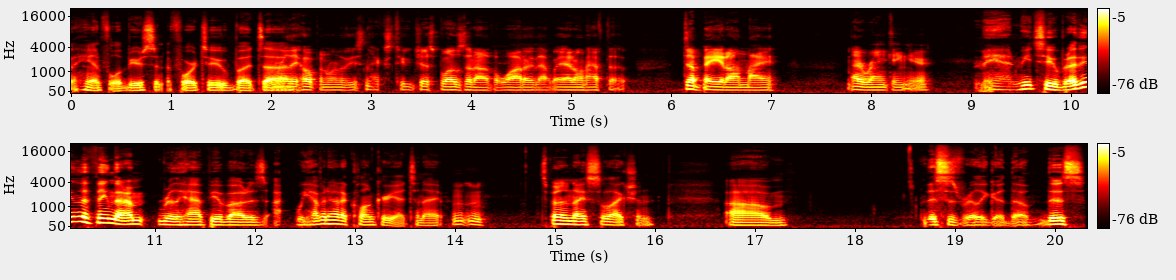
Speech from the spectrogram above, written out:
Got a handful of beers sitting at 4.2, but uh I'm really hoping one of these next two just blows it out of the water. That way, I don't have to debate on my my ranking here. Man, me too. But I think the thing that I'm really happy about is I, we haven't had a clunker yet tonight. Mm-mm. It's been a nice selection. Um, this is really good though. This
